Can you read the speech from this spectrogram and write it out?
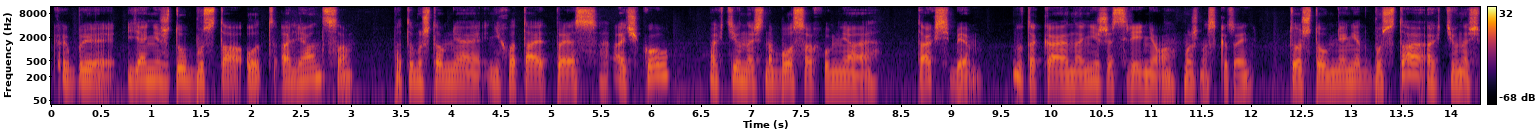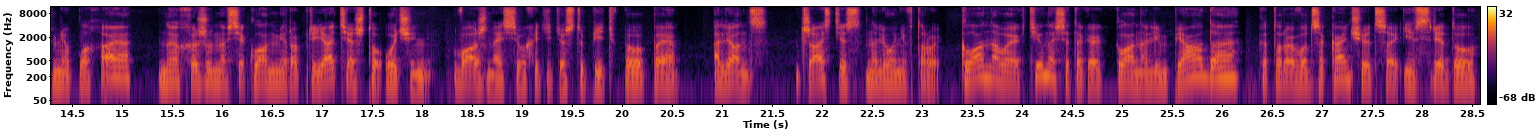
как бы я не жду буста от Альянса, потому что у меня не хватает PS очков, активность на боссах у меня так себе, ну такая, она ниже среднего, можно сказать. То, что у меня нет буста, активность у меня плохая, но я хожу на все клан мероприятия, что очень важно, если вы хотите вступить в PvP Альянс Justice на Леоне 2. Клановая активность это как клан Олимпиада, которая вот заканчивается и в среду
